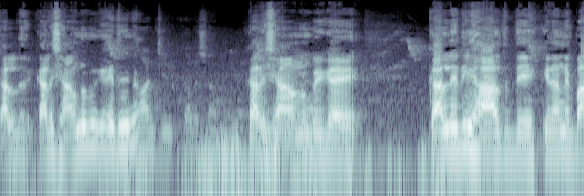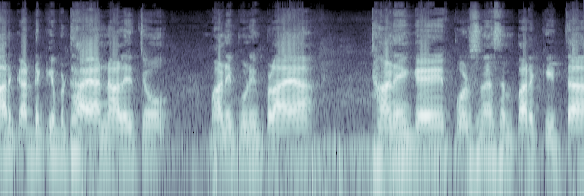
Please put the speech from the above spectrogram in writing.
ਕੱਲ ਕੱਲ ਸ਼ਾਮ ਨੂੰ ਵੀ ਗਏ ਤੁਸੀਂ ਨਾ? ਹਾਂਜੀ ਕੱਲ ਸ਼ਾਮ ਨੂੰ। ਕੱਲ ਸ਼ਾਮ ਨੂੰ ਵੀ ਗਏ। ਕੱਲ ਇਹਦੀ ਹਾਲਤ ਦੇਖ ਕੇ ਇਹਨਾਂ ਨੇ ਬਾਹਰ ਕੱਢ ਕੇ ਬਿਠਾਇਆ ਨਾਲੇ ਚੋਂ ਪਾਣੀ ਪੂਣੀ ਪਿਲਾਇਆ। ਥਾਣੇ ਗਏ ਪੁਲਿਸ ਨਾਲ ਸੰਪਰਕ ਕੀਤਾ।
